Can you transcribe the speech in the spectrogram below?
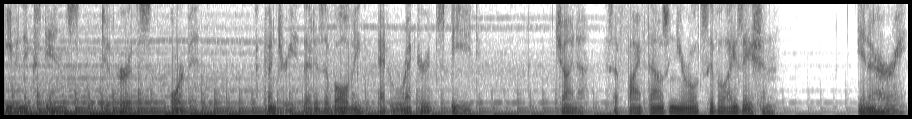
Even extends to Earth's orbit, a country that is evolving at record speed. China is a 5,000 year old civilization in a hurry.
